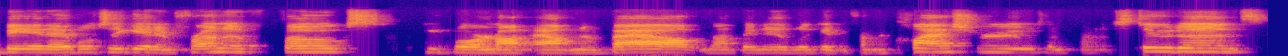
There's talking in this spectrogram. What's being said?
being able to get in front of folks, people are not out and about, not being able to get in front of classrooms, in front of students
